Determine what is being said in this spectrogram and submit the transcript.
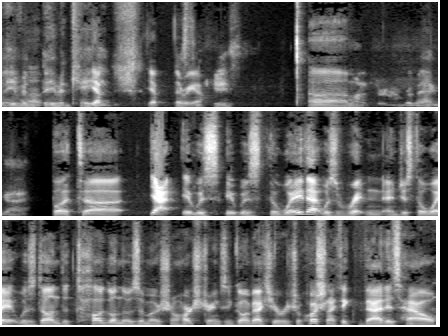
David Uh, David Cage. yep, Yep, there we go. Just in case you Um, wanted to remember that guy. but uh, yeah, it was it was the way that was written and just the way it was done to tug on those emotional heartstrings. And going back to your original question, I think that is how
